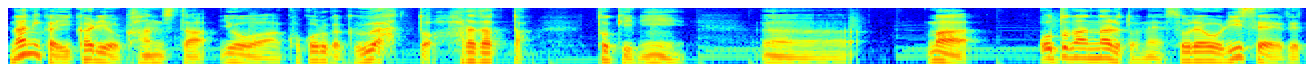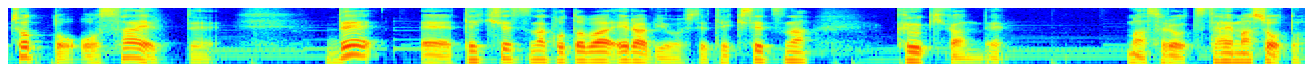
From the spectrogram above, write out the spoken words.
何か怒りを感じた要は心がぐわっと腹立った時にうんまあ大人になるとねそれを理性でちょっと抑えてで、えー適切な言葉選びをして適切な空気感でまあそれを伝えましょうと。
